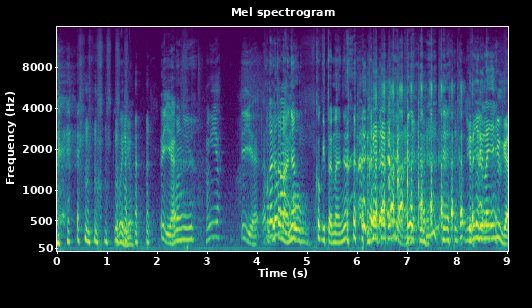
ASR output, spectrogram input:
Oh iya. Iya. Emang iya. Emang iya. Iya. Kan Kok nggak ada kita nanya? Kok kita nanya? Kita jadi nanya juga.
